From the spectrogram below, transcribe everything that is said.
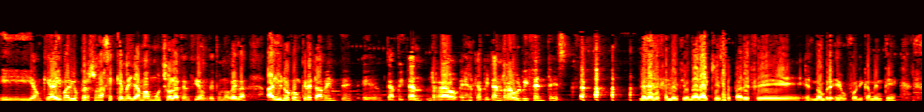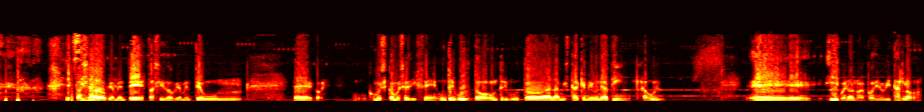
y aunque hay varios personajes que me llaman mucho la atención de tu novela, hay uno concretamente, el capitán, Raúl, el capitán Raúl Vicentes. No vamos a mencionar a quien se parece el nombre eufónicamente. Esto ha sido obviamente, esto ha sido obviamente un eh, como, como se dice, un tributo, un tributo a la amistad que me une a ti, Raúl. Eh, y bueno, no he podido evitarlo,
